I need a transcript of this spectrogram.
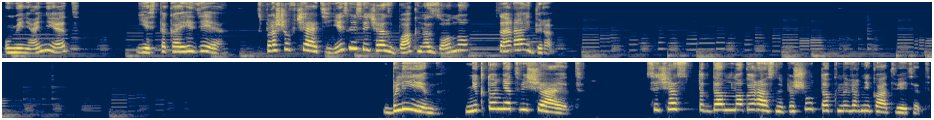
у меня нет. Есть такая идея. Спрошу в чате, есть ли сейчас баг на зону Старайдера. Блин, никто не отвечает. Сейчас тогда много раз напишу, так наверняка ответят.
